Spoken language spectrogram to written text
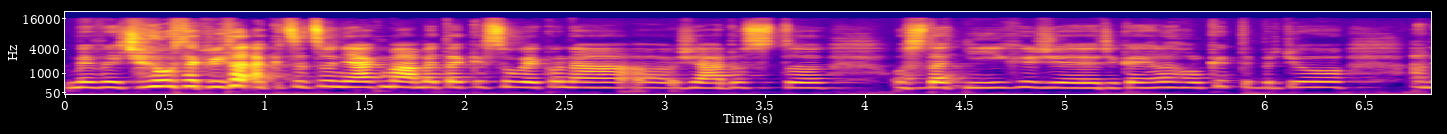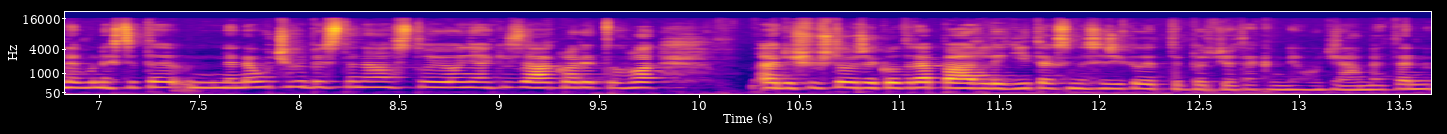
my většinou takovéhle akce, co nějak máme, tak jsou jako na uh, žádost uh, ostatních, že říkají, hele holky, ty brďo, a nebo nechcete, nenaučili byste nás to, jo, nějaký základy, tohle. A když už to řeklo teda pár lidí, tak jsme si říkali, ty brďo, tak neuděláme ten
